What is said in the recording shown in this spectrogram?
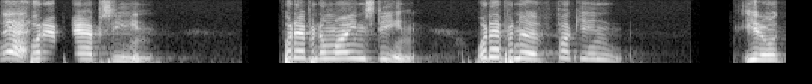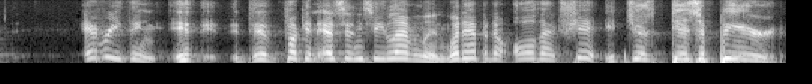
Yeah. What happened to Epstein? What happened to Weinstein? What happened to fucking, you know, everything? It, it, the fucking SNC Lavalin. What happened to all that shit? It just disappeared.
